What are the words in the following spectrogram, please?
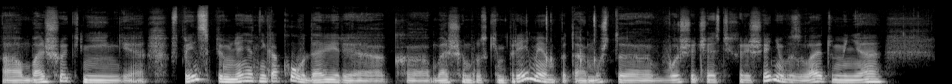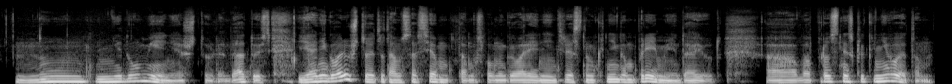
э, большой книги. В принципе, у меня нет никакого доверия к большим русским премиям, потому что большая часть их решений вызывает у меня ну, недоумение, что ли, да, то есть я не говорю, что это там совсем, там, условно говоря, неинтересным книгам премии дают. А вопрос несколько не в этом.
